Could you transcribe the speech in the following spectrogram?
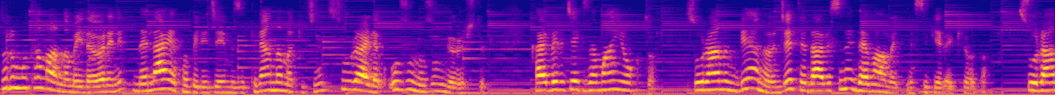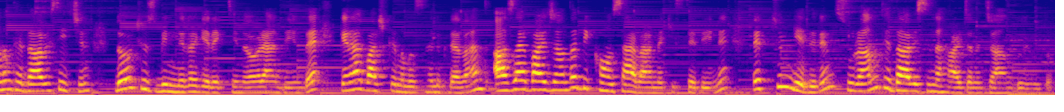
Durumu tam anlamıyla öğrenip neler yapabileceğimizi planlamak için Sura ile uzun uzun görüştük. Kaybedecek zaman yoktu. Sura'nın bir an önce tedavisine devam etmesi gerekiyordu. Sura'nın tedavisi için 400 bin lira gerektiğini öğrendiğinde Genel Başkanımız Haluk Levent, Azerbaycan'da bir konser vermek istediğini ve tüm gelirin Sura'nın tedavisine harcanacağını duyurdu.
